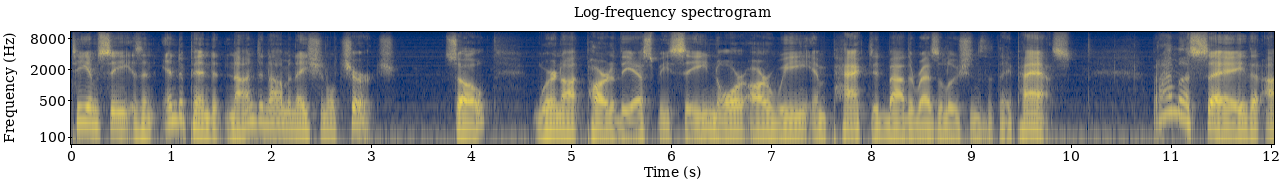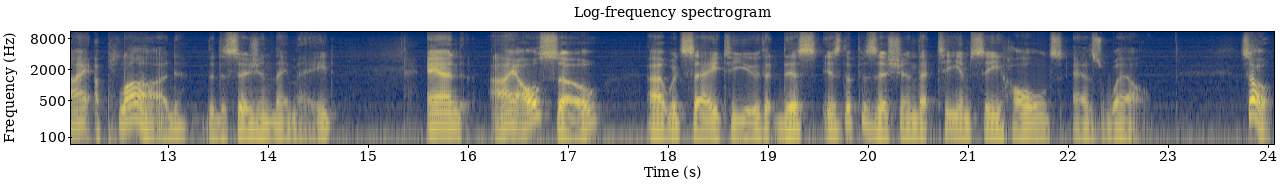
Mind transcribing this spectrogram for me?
TMC is an independent, non denominational church. So, we're not part of the SBC, nor are we impacted by the resolutions that they pass. But I must say that I applaud the decision they made, and I also uh, would say to you that this is the position that TMC holds as well. So,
